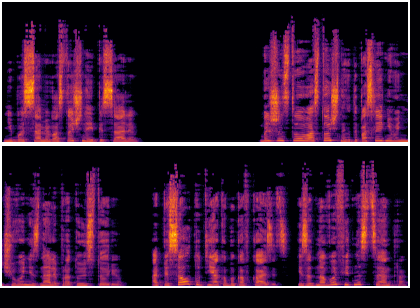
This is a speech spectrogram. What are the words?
небось сами восточные писали. Большинство восточных до последнего ничего не знали про ту историю. Описал тот якобы кавказец из одного фитнес-центра,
